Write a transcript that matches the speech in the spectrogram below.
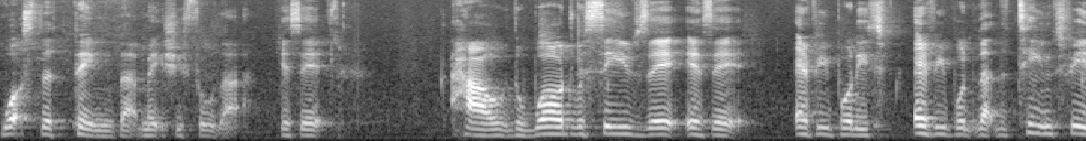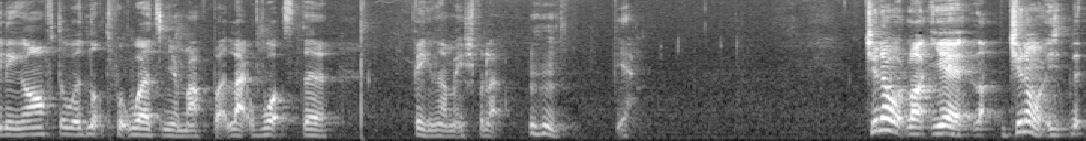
What's the thing that makes you feel that? Is it how the world receives it? Is it everybody's everybody that the team's feeling afterwards? Not to put words in your mouth, but like what's the thing that makes you feel like, mm-hmm, yeah, Do you know what? Like, yeah. Like, do you know what?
